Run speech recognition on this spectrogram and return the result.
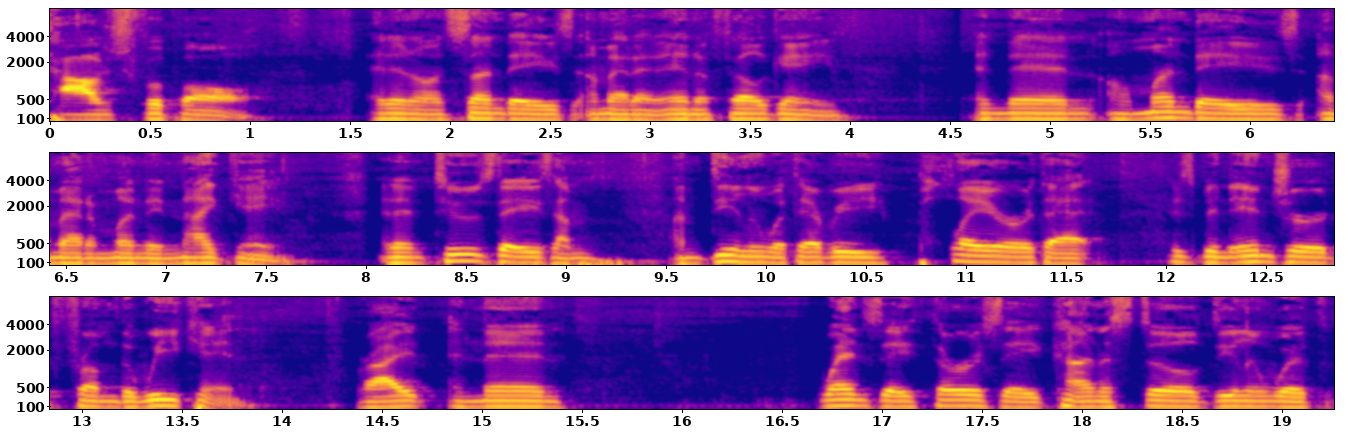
college football. And then on Sundays I'm at an NFL game. And then on Mondays I'm at a Monday night game. And then Tuesdays I'm I'm dealing with every player that has been injured from the weekend. Right? And then Wednesday, Thursday, kind of still dealing with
